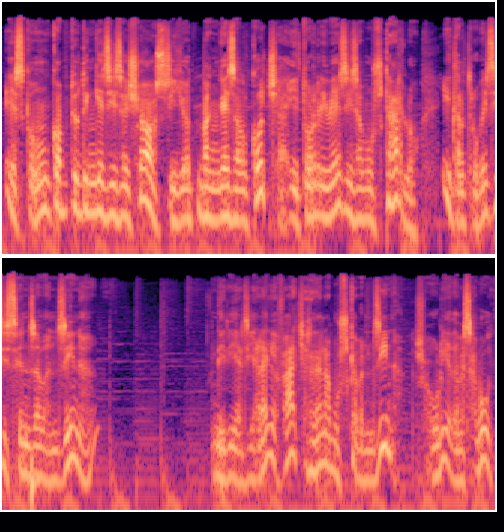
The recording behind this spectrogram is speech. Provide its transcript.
és que un cop tu tinguessis això, si jo et vengués el cotxe i tu arribessis a buscar-lo i te'l trobessis sense benzina, diries, i ara què faig? Has d'anar a buscar benzina. Això ho hauria d'haver sabut.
